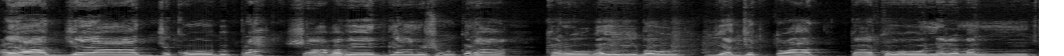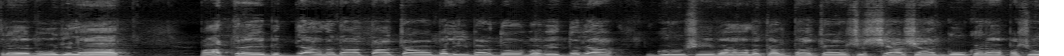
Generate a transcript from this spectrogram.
अयाज्ययाज्य को विप्रा सा भवेद ग्राम शुक्रा खरो भई बहु यज्ञत्वात् काको नरमंत्र भोजनात्। पात्रे विद्यामदाता च बलिवर्दो भवेद्वजा गुरु सेवाम करता च शिष्या सैद गोखरा पशु।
